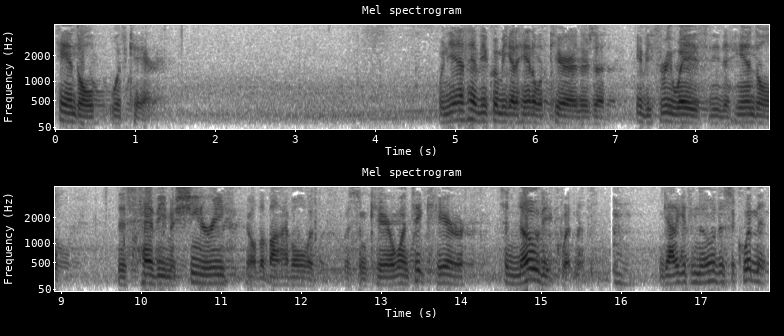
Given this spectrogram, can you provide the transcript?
handle with care. When you have heavy equipment you got to handle with care, there's a maybe three ways you need to handle this heavy machinery, you know, the Bible, with, with some care. One, take care to know the equipment. You got to get to know this equipment.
